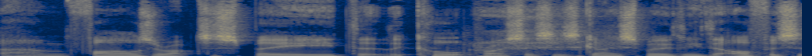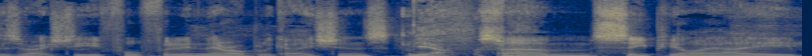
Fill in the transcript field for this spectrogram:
um, files are up to speed, that the court process is going smoothly, that officers are actually fulfilling their obligations. yeah, so, Um, CPIA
